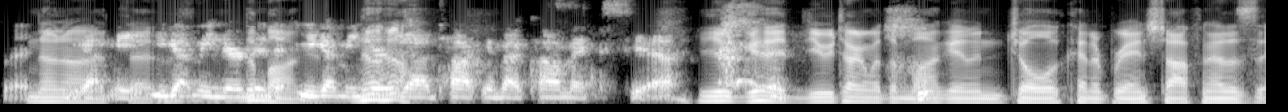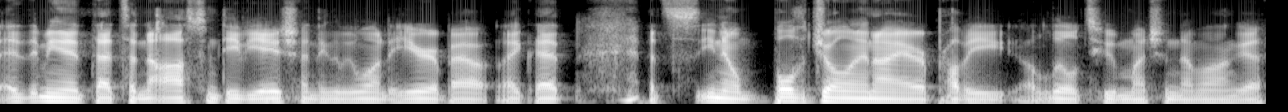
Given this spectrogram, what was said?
but No, no, you got me. that- You got me nerded. manga. You got me nerded no. out talking about comics. Yeah, You're good. You were talking about the manga, and Joel kind of branched off, and that was. I mean, that's an awesome deviation. I think we wanted to hear about like that. That's you know, both Joel and I are probably a little too much into manga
